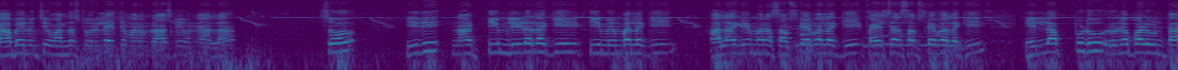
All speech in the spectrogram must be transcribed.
యాభై నుంచి వంద స్టోరీలు అయితే మనం రాసినవి ఉన్నాయి అలా. సో ఇది నా టీం లీడర్లకి టీం మెంబర్లకి అలాగే మన సబ్స్క్రైబర్లకి ఫైవ్ స్టార్ సబ్స్క్రైబర్లకి ఎల్లప్పుడూ రుణపడి ఉంటా.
